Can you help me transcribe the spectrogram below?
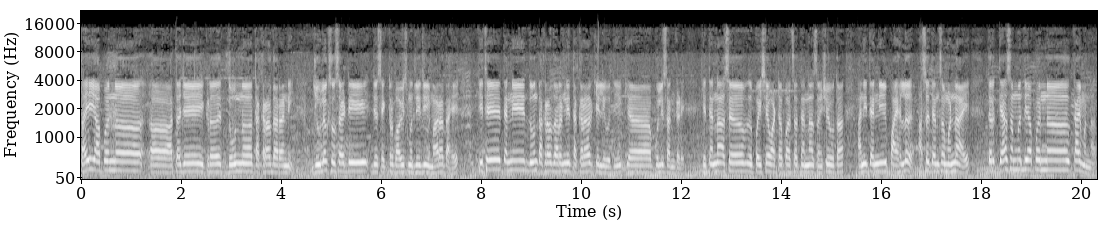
ताई आपण आता जे इकडं दोन तक्रारदारांनी जिवलक सोसायटी जे सेक्टर बावीस मधली जी इमारत आहे तिथे त्यांनी दोन तक्रारदारांनी तक्रार केली होती पोलिसांकडे. की त्यांना असं पैसे वाटपाचा त्यांना संशय होता आणि त्यांनी पाहिलं असं त्यांचं म्हणणं आहे. तर त्यासंबंधी आपण काय म्हणणार?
